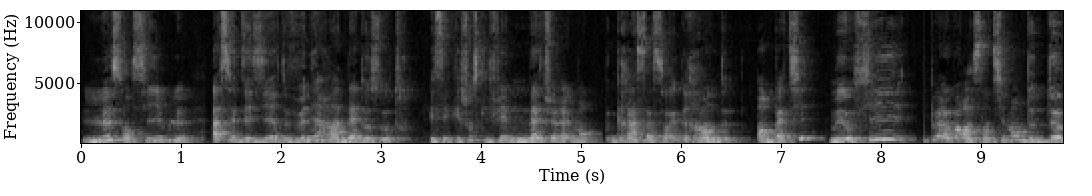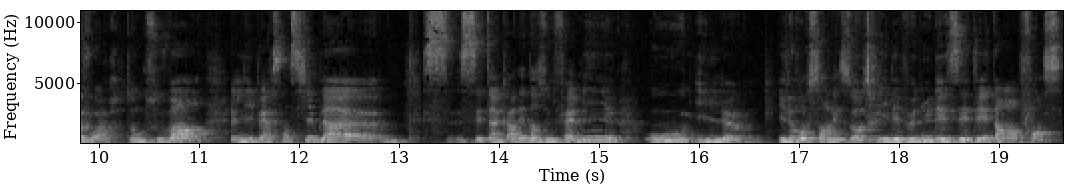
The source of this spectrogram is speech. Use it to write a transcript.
le sensible a ce désir de venir en aide aux autres et c'est quelque chose qu'il fait naturellement grâce à sa grande empathie, mais aussi il peut avoir un sentiment de devoir. Donc souvent, l'hypersensible s'est incarné dans une famille où il, euh, il ressent les autres il est venu les aider dans l'enfance.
